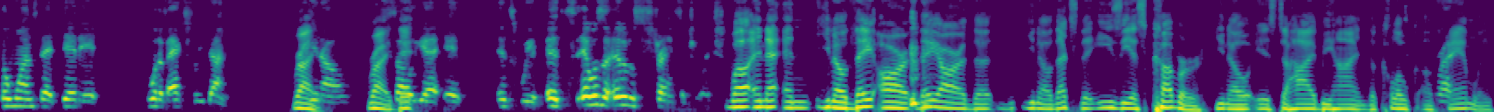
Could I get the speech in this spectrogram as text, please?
the ones that did it would have actually done it. Right. You know. Right. So they, yeah, it it's weird. It's it was a, it was a strange situation. Well, and that, and you know they are they are the you know that's the easiest cover you know is to hide behind the cloak of right. family,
